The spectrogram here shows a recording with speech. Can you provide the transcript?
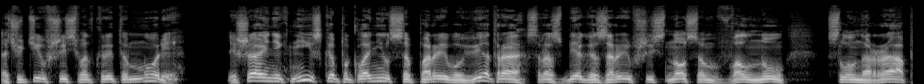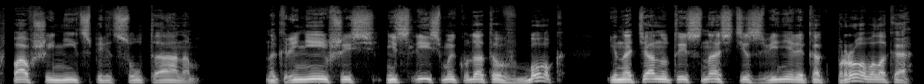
Очутившись в открытом море, лишайник низко поклонился порыву ветра, с разбега зарывшись носом в волну, словно раб, павший ниц перед султаном. Накренившись, неслись мы куда-то в бок, и натянутые снасти звенели, как проволока,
